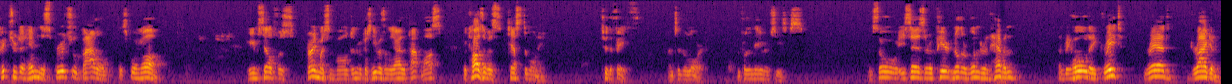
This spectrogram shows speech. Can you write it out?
picture to him the spiritual battle that's going on. He himself was very much involved in it because he was on the Isle of Patmos because of his testimony to the faith and to the Lord and for the name of Jesus. And so he says there appeared another wonder in heaven and behold, a great red dragon.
